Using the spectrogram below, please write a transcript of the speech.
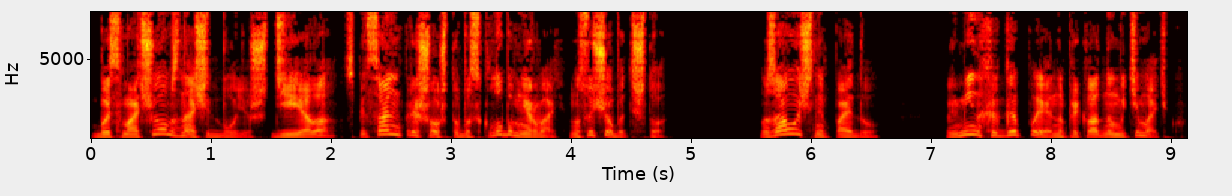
Басмачом, значит, будешь? Дело. Специально пришел, чтобы с клубом не рвать. Но с учебой-то что? Ну, заочный пойду. В МинХГП на прикладную математику.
